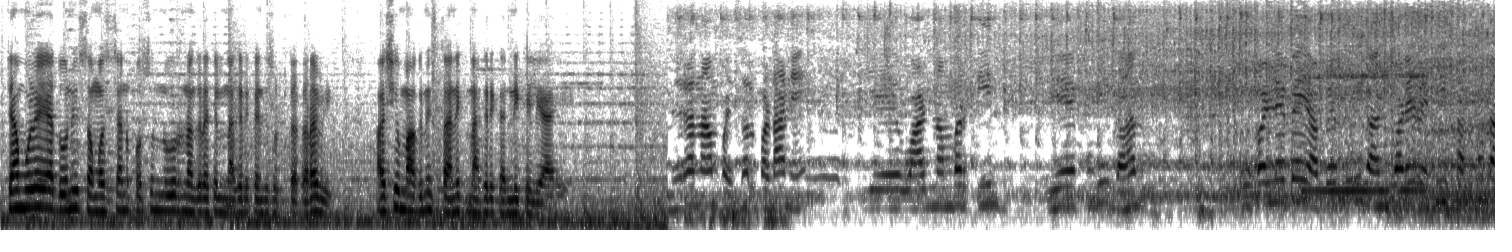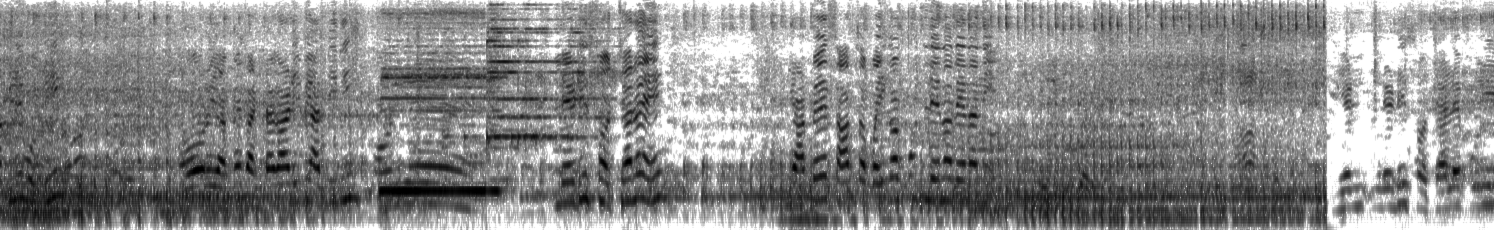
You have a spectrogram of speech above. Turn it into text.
त्यामुळे या दोन्ही समस्यांपासून नूर नगरातील नागरिकांची सुटका करावी अशी मागणी स्थानिक नागरिकांनी केली आहे. मेरा नाम फैसल पठान है। ये वार्ड नंबर तीन ये पूरी गांव उखड़ने पे, यहाँ पे पूरी गाँव पड़े रहती, सबको तकलीफ़ होती। और यहाँ पे घंटा गाड़ी भी आती थी। और ये लेडीज़ शौचालय यहाँ पे साफ़ सफ़ाई का कुछ लेना देना नहीं। ये लेडीज़ शौचालय पूरी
